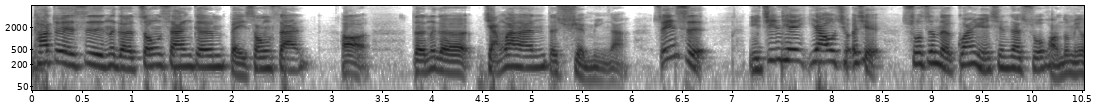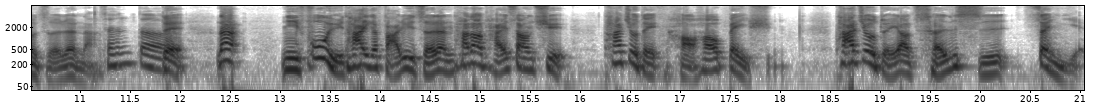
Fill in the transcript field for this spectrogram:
他对的是那个中山跟北松山啊的那个蒋万安的选民啊，所以因此你今天要求，而且说真的，官员现在说谎都没有责任呐，真的。对，那你赋予他一个法律责任，他到台上去，他就得好好备询，他就得要诚实正言。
